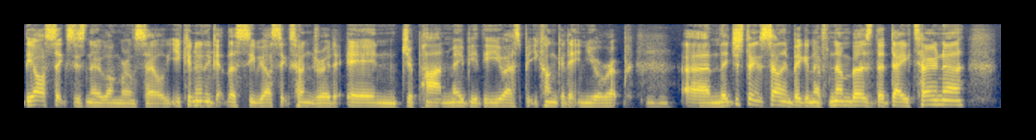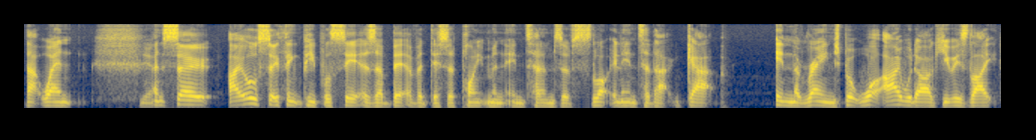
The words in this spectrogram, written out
the R6 is no longer on sale. You can only get the CBR 600 in Japan, maybe the US, but you can't get it in Europe. Um, they just don't sell in big enough numbers. The Daytona that went. Yeah. And so I also think people see it as a bit of a disappointment in terms of slotting into that gap in the range. But what I would argue is like,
